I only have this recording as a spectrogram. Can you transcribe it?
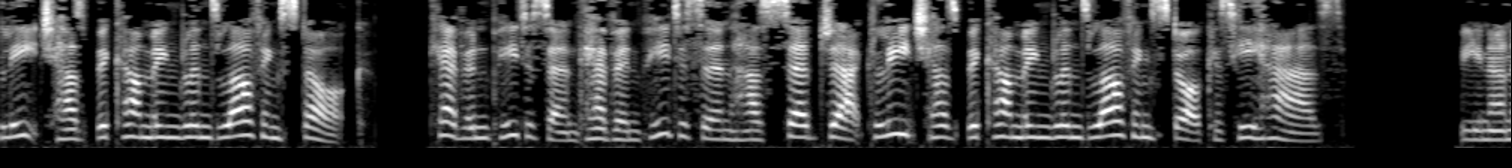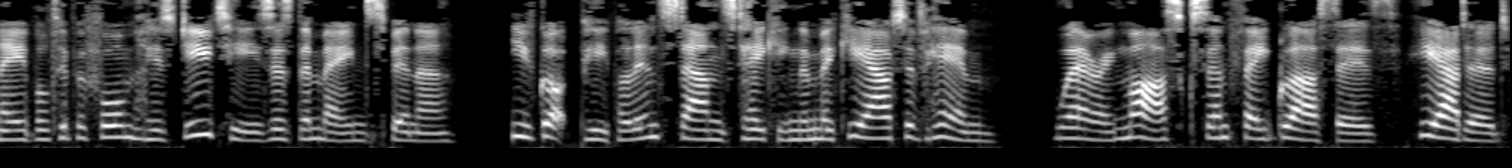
Leach has become England's laughingstock. Kevin Pietersen Kevin Pietersen has said Jack Leach has become England's laughingstock as he has been unable to perform his duties as the main spinner. You've got people in stands taking the mickey out of him, wearing masks and fake glasses, he added.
